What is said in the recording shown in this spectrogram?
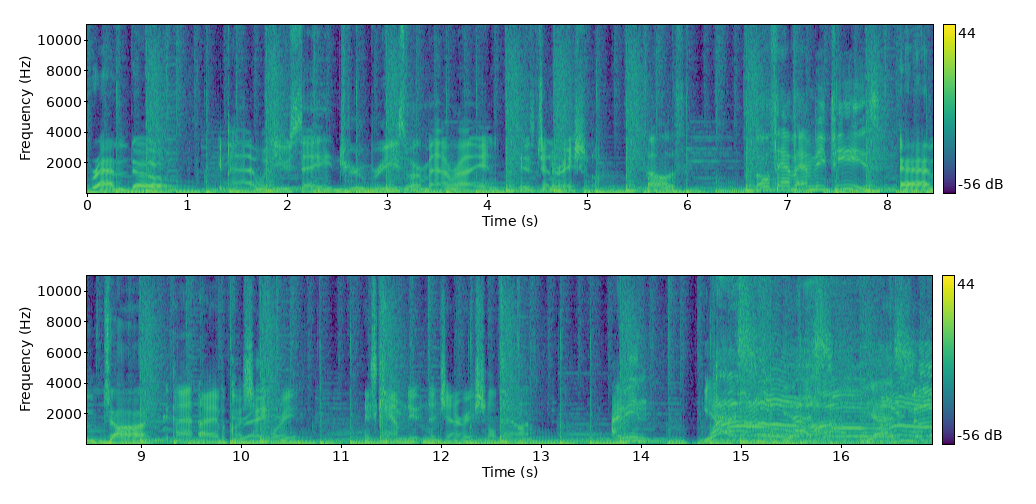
Brando, Pat, would you say Drew Brees or Matt Ryan is generational? Both. Both have MVPs. and John. Pat, I have a question right. for you. Is Cam Newton a generational talent? I mean, yes, yes, yes, yes.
